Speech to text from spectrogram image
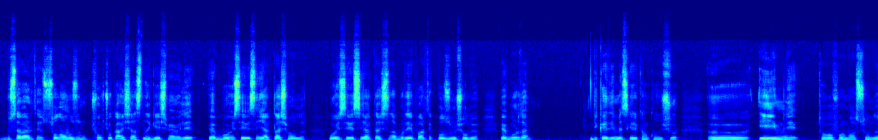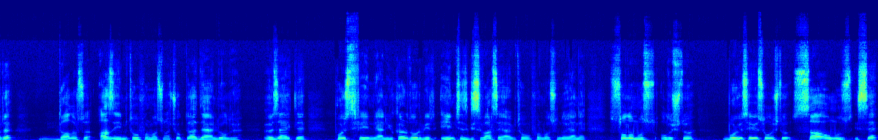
bu sefer de sol omuzun çok çok aşağısına geçmemeli ve boyun seviyesine yaklaşmamalı. Boyun seviyesine yaklaştığında burada yapı artık bozulmuş oluyor. Ve burada dikkat edilmesi gereken konu şu. E, eğimli tova formasyonları daha doğrusu az eğimli tova formasyonu çok daha değerli oluyor. Özellikle pozitif eğimli yani yukarı doğru bir eğim çizgisi varsa eğer bir tova formasyonunda yani sol omuz oluştu, boyun seviyesi oluştu. Sağ omuz ise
